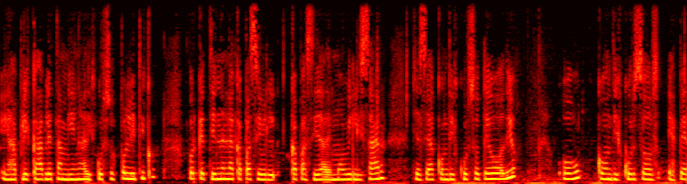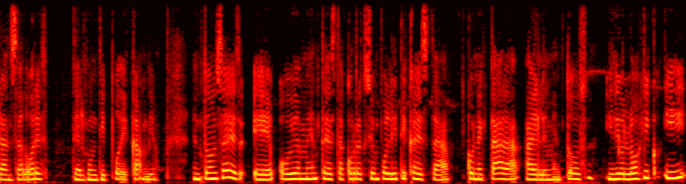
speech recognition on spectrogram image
es aplicable también a discursos políticos porque tienen la capacidad de movilizar, ya sea con discursos de odio o con discursos esperanzadores de algún tipo de cambio. Entonces, eh, obviamente esta corrección política está conectada a elementos ideológicos y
